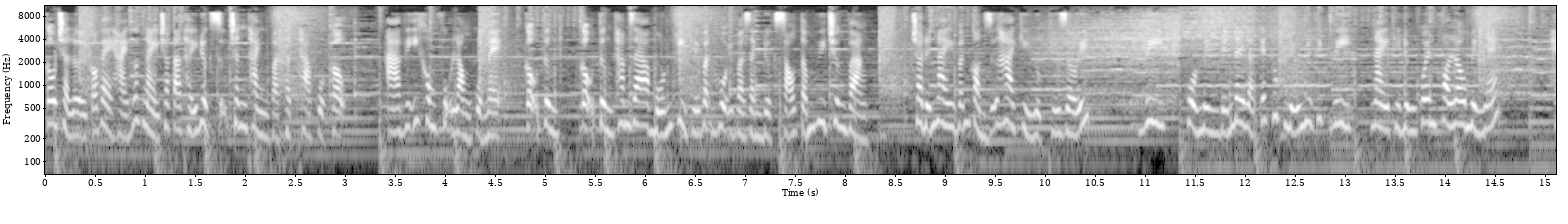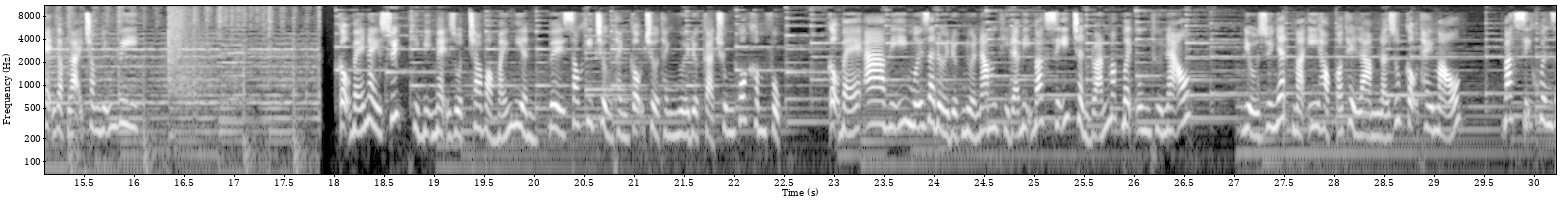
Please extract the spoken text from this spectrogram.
Câu trả lời có vẻ hài hước này cho ta thấy được sự chân thành và thật thà của cậu. Á Vĩ không phụ lòng của mẹ, cậu từng cậu từng tham gia 4 kỳ Thế vận hội và giành được 6 tấm huy chương vàng. Cho đến nay vẫn còn giữ hai kỷ lục thế giới. Vi của mình đến đây là kết thúc nếu như thích Vi, này thì đừng quên follow mình nhé. Hẹn gặp lại trong những Vi Cậu bé này suýt thì bị mẹ ruột cho vào máy nghiền, về sau khi trưởng thành cậu trở thành người được cả Trung Quốc khâm phục. Cậu bé A Vĩ mới ra đời được nửa năm thì đã bị bác sĩ chẩn đoán mắc bệnh ung thư não. Điều duy nhất mà y học có thể làm là giúp cậu thay máu. Bác sĩ khuyên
